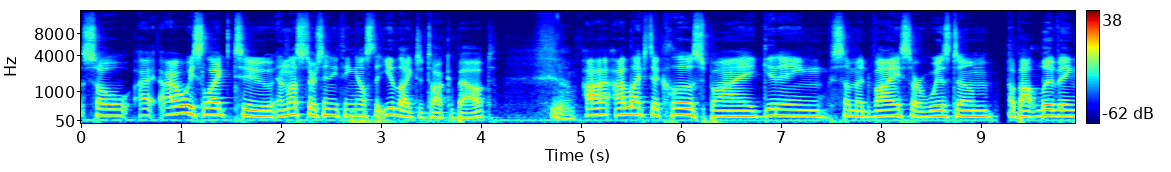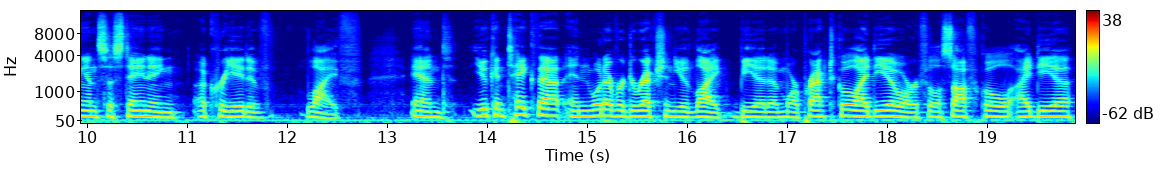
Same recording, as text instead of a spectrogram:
so I, I, always like to, unless there's anything else that you'd like to talk about, no. I, I like to close by getting some advice or wisdom about living and sustaining a creative life. and you can take that in whatever direction you'd like, be it a more practical idea or a philosophical idea.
